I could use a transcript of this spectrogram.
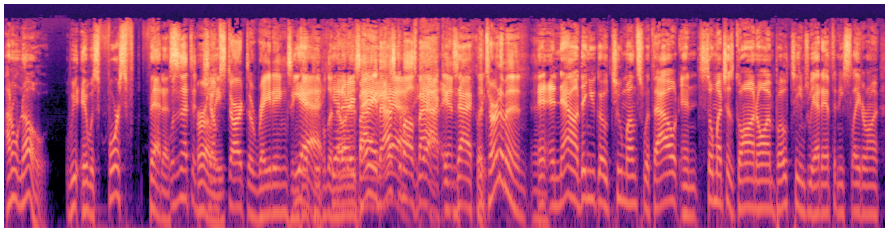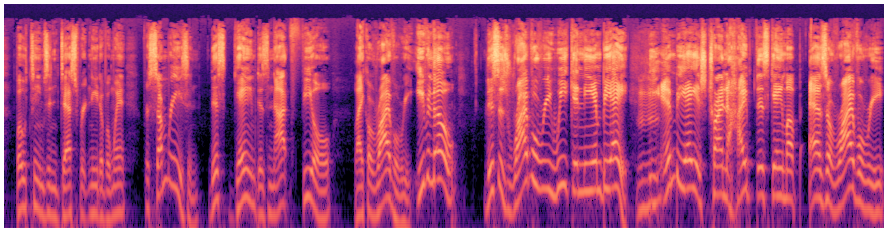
I don't know. We it was force fed us. Wasn't that to early. jumpstart the ratings and Yeah, get people to get notice? Hey, basketball's yeah, yeah, back! and exactly. the tournament. And- And, and now, then you go two months without, and so much has gone on. Both teams, we had Anthony Slater on, both teams in desperate need of a win. For some reason, this game does not feel like a rivalry, even though this is rivalry week in the NBA. Mm-hmm. The NBA is trying to hype this game up as a rivalry.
